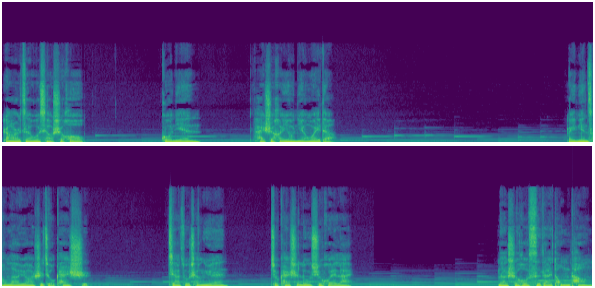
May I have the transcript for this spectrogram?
然而在我小时候，过年还是很有年味的。每年从腊月二十九开始，家族成员。就开始陆续回来。那时候四代同堂，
